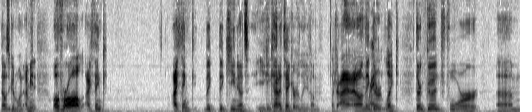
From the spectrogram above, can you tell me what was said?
that was a good one. I mean, overall, I think I think the the keynotes you can kind of take or leave them. Like I, I don't think right. they're like they're good for um,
